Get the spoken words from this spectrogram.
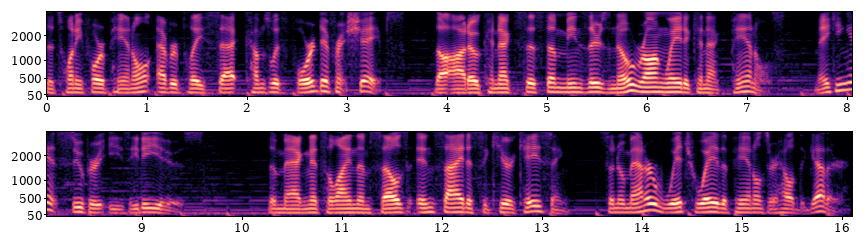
The 24 panel Everplay set comes with four different shapes, the Auto Connect system means there's no wrong way to connect panels, making it super easy to use. The magnets align themselves inside a secure casing, so no matter which way the panels are held together,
